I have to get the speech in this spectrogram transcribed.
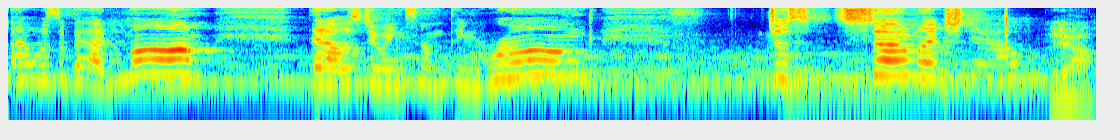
I was a bad mom that I was doing something wrong. Just so much doubt. Yeah.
